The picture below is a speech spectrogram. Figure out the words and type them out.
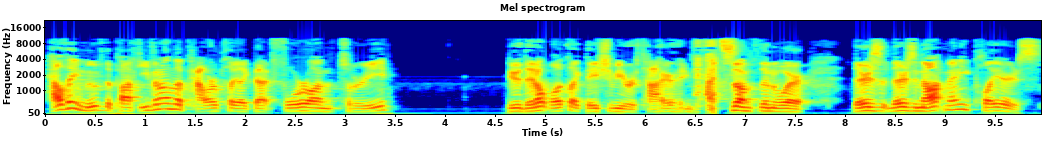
how they move the puck, even on the power play like that four on three. Dude, they don't look like they should be retiring. That's something where there's there's not many players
